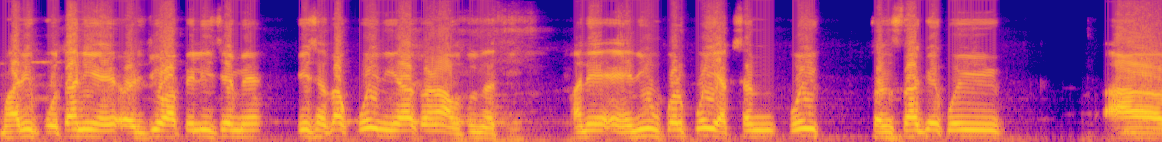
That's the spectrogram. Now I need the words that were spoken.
મારી પોતાની અરજીઓ આપેલી છે મેં. તે છતાં કોઈ નિરાકરણ આવતું નથી. અને એની ઉપર કોઈ એક્શન કોઈ સંસ્થા કે કોઈ આ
